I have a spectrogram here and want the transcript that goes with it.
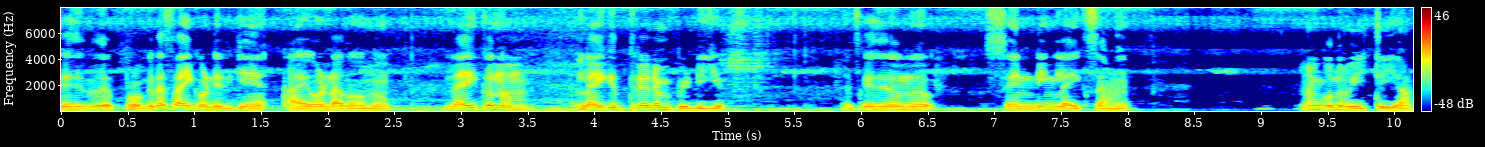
ഇത് പ്രോഗ്രസ് ആയിക്കൊണ്ടിരിക്കുക ആയതുകൊണ്ടാണെന്ന് തോന്നുന്നു. ലൈക്കൊന്നും ലൈക്ക് ഇത്രയും പിടിക്കും. ഇതൊന്ന് സെൻഡിങ് ലൈക്സ് ആണ്. നമുക്കൊന്ന് വെയിറ്റ് ചെയ്യാം.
